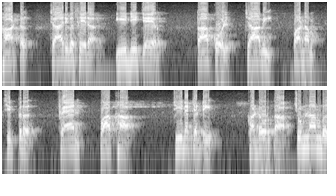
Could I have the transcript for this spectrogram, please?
ഘാട്ട് ചാരുകസേര ഈജി ചെയർ താക്കോൽ ചാവി പടം ചിത്ര ഫാൻ പാഖ ചീനച്ചട്ടി കടോർത്ത ചുണ്ണാമ്പ്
